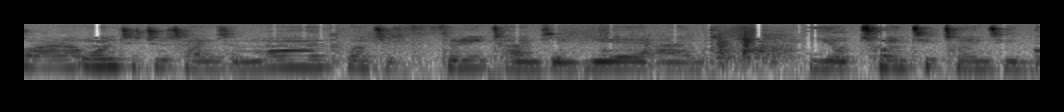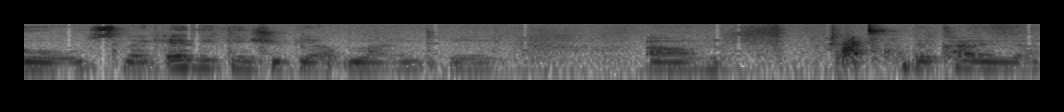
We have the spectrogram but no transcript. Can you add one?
one to two times a month one to three times a year and your 2020 goals like everything should be outlined in um, the calendar.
